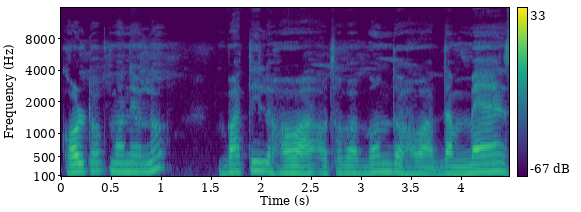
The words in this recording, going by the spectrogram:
called off মানে হলো বাতিল হওয়া অথবা বন্ধ হওয়া। The match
